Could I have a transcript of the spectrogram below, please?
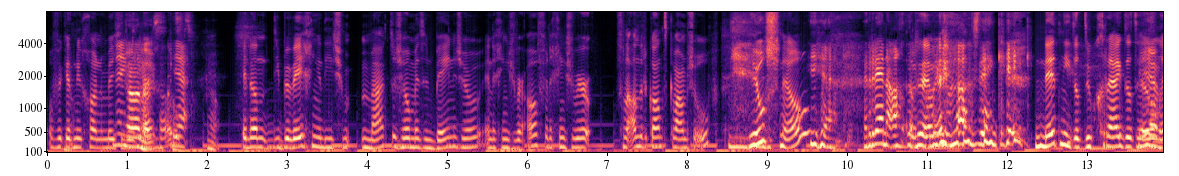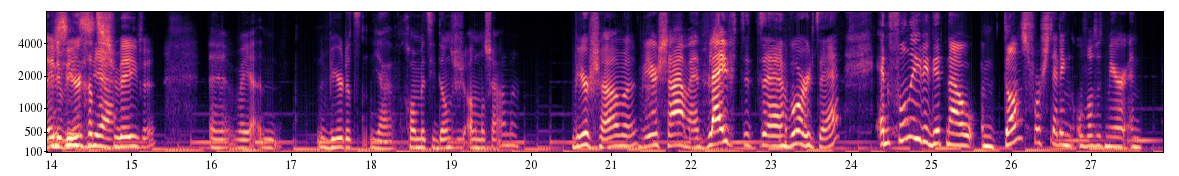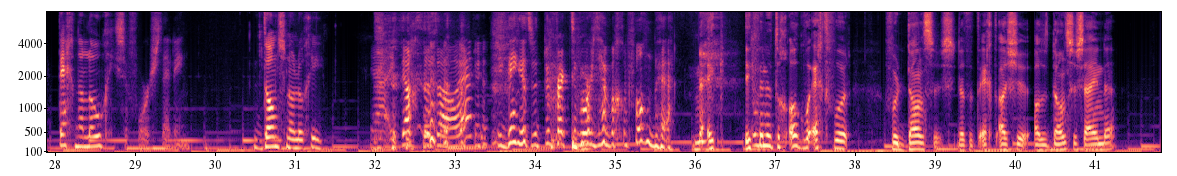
Of ik heb nu gewoon een beetje... Nee, ja, nee, gehaald. Ja. Ja. En dan die bewegingen die ze maakten zo met hun benen zo. En dan gingen ze weer af en dan gingen ze weer... Van de andere kant kwamen ze op. Heel snel. Ja, rennen achter het Rennen. podium langs, denk ik. Net niet dat doek geraakt dat hij Ja, dan heen en weer gaat ja. zweven. Eh, maar ja, weer dat... Ja, gewoon met die dansers allemaal samen. Weer samen. Weer samen. Het blijft het eh, woord, hè? En vonden jullie dit nou een dansvoorstelling of was het meer een technologische voorstelling? Dansnologie. Ja, ik dacht het al, hè? Ik denk dat we het perfecte woord hebben gevonden. Nee, ik, ik vind het toch ook wel echt voor, voor dansers. Dat het echt, als je als danser zijnde...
